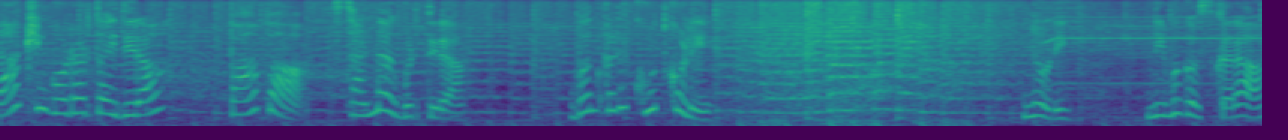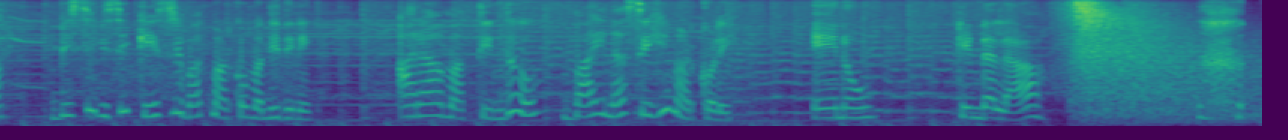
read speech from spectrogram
ಯಾಕೆ ಹೀಗೆ ಓಡಾಡ್ತಾ ಇದ್ದೀರಾ? ಪಾಪ ಸಣ್ಣ ಆಗ್ಬಿಡ್ತೀರಾ ಒಂದ್ ಕಡೆ ಕೂತ್ಕೊಳ್ಳಿ. ನೋಡಿ ನಿಮಗೋಸ್ಕರ ಬಿಸಿ ಬಿಸಿ ಕೇಸರಿ ಬಾತ್ ಮಾಡ್ಕೊಂಡ್ ಬಂದಿದ್ದೀನಿ. ಆರಾಮಾಗಿ ತಿಂದು ಬಾಯಿನ ಸಿಹಿ ಮಾಡ್ಕೊಳ್ಳಿ. ಏನು? ಕಿಂಡಲ್ಲ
